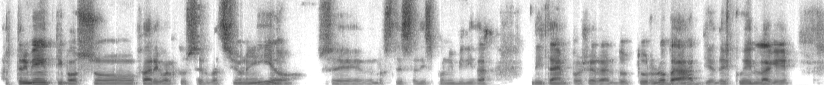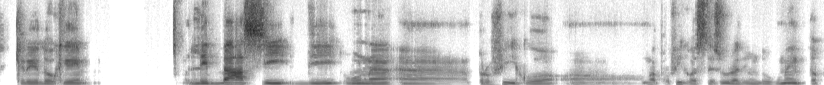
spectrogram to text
Altrimenti posso fare qualche osservazione io, se nella stessa disponibilità di tempo c'era il dottor Lopardi, ed è quella che credo che le basi di una, uh, proficuo, uh, una proficua stesura di un documento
